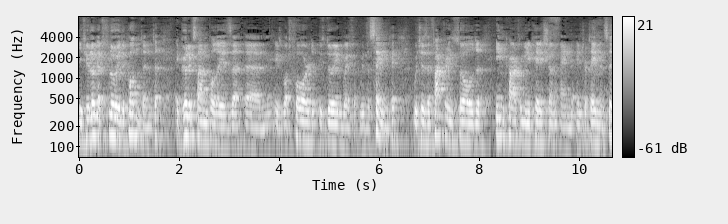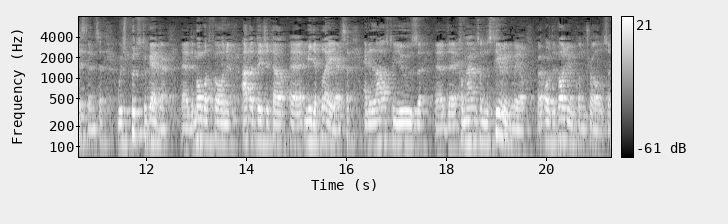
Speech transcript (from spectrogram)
if you look at fluid content, a good example is, uh, um, is what Ford is doing with, with the Sync, which is a factory installed in-car communication and entertainment systems, which puts together uh, the mobile phone, other digital uh, media players, and allows to use uh, the commands on the steering wheel uh, or the volume controls uh,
